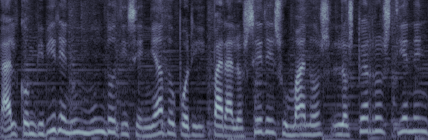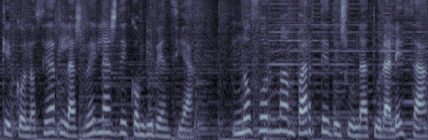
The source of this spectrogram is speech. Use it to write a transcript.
Al convivir en un mundo diseñado por y para los seres humanos, los perros tienen que conocer las reglas de convivencia no forman parte de su naturaleza,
